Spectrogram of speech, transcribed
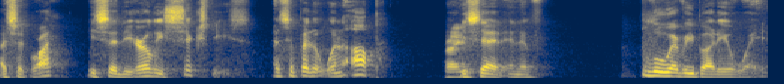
I said, what? He said, the early 60s. I said, but it went up. He said, and it blew everybody away.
